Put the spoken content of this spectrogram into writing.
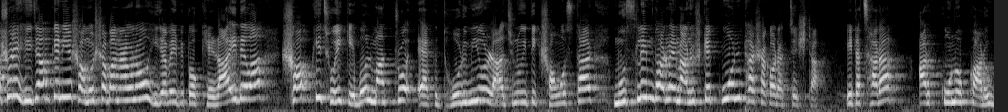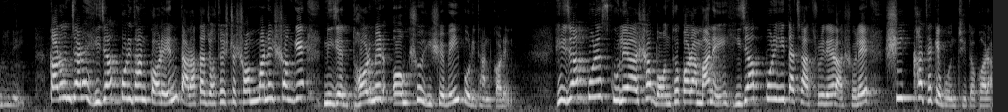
আসলে হিজাবকে নিয়ে সমস্যা বানানো, হিজাবের বিপক্ষে রায় দেওয়া সব কিছুই কেবলমাত্র এক ধর্মীয় রাজনৈতিক সংস্থার মুসলিম ধর্মের মানুষকে কোন ঠাসা করার চেষ্টা। এটা ছাড়া আর কোনো কারণই নেই। কারণ যারা হিজাব পরিধান করেন, তারা তা যথেষ্ট সম্মানের সঙ্গে নিজের ধর্মের অংশ হিসেবেই পরিধান করেন। হিজাব পরে স্কুলে আসা বন্ধ করা মানে হিজাব পরিহিতা ছাত্রীদের আসলে শিক্ষা থেকে বঞ্চিত করা।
